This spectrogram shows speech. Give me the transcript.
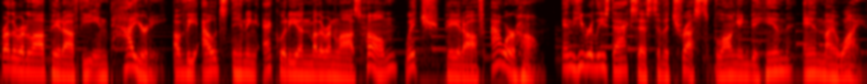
brother in law paid off the entirety of the outstanding equity on mother in law's home, which paid off our home. And he released access to the trusts belonging to him and my wife,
